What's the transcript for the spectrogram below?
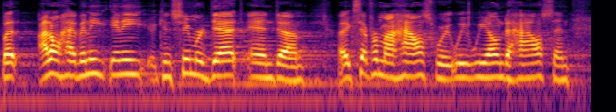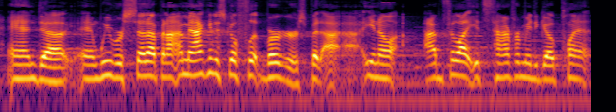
but I don't have any, any consumer debt, and, um, except for my house. We, we, we owned a house, and, and, uh, and we were set up. And I, I, mean, I can just go flip burgers, but I, you know, I feel like it's time for me to go plant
